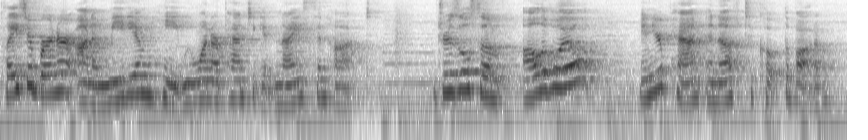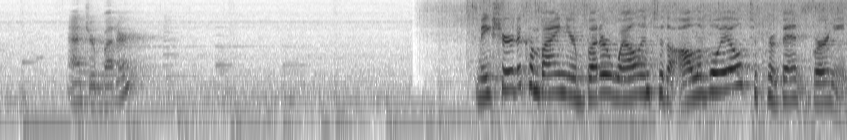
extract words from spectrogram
Place your burner on a medium heat. We want our pan to get nice and hot. Drizzle some olive oil in your pan, enough to coat the bottom. Add your butter. Make sure to combine your butter well into the olive oil to prevent burning.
